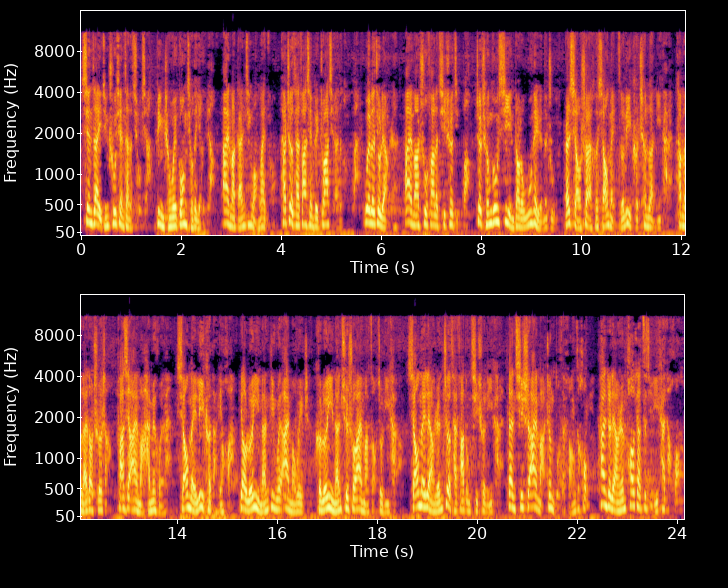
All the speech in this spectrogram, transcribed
现在已经出现在了球下，并成为光球的养料。艾玛赶紧往外走，他这才发现被抓起来的同伴。为了救两人，艾玛触发了汽车警报，这成功吸引到了屋内人的注意。而小帅和小美则立刻趁乱离开。他们来到车上，发现艾玛还没回来。小美立刻打电话要轮椅男定位艾玛位置，可轮椅男却说艾玛早就离开了。小美两人这才发动汽车离开，但其实艾玛正躲在房子后面，看着两人抛下自己离开，她慌了。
